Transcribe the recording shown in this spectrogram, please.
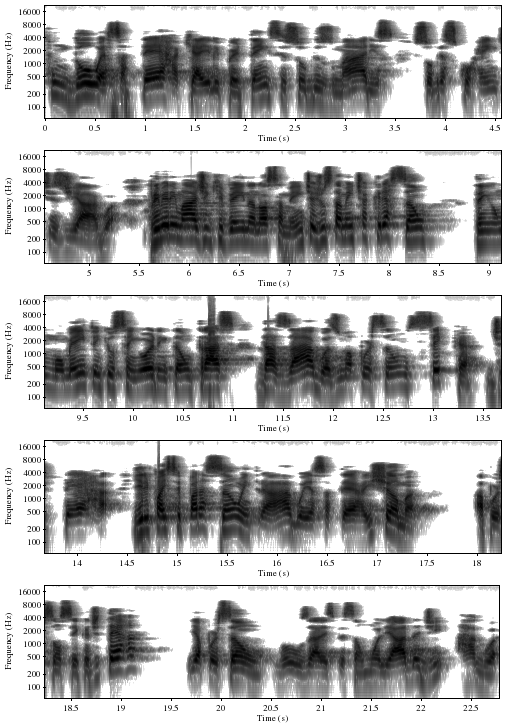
fundou essa terra que a ele pertence sobre os mares sobre as correntes de água. A primeira imagem que vem na nossa mente é justamente a criação. Tem um momento em que o Senhor então traz das águas uma porção seca de terra, e ele faz separação entre a água e essa terra e chama a porção seca de terra e a porção, vou usar a expressão molhada, de água.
